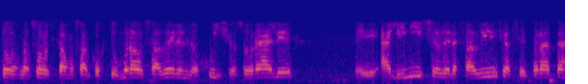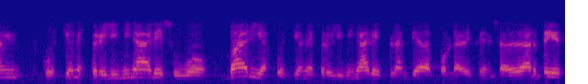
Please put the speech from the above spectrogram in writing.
todos nosotros estamos acostumbrados a ver en los juicios orales, eh, al inicio de las audiencias se tratan cuestiones preliminares, hubo varias cuestiones preliminares planteadas por la defensa de D'Artés,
